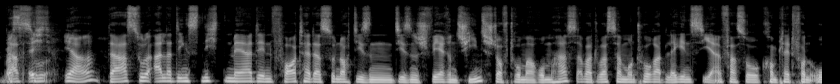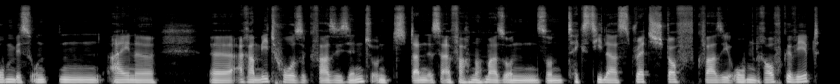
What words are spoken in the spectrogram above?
Was, echt? Du, ja, da hast du allerdings nicht mehr den Vorteil, dass du noch diesen, diesen schweren Jeansstoff drumherum hast, aber du hast da Motorrad-Leggings, die einfach so komplett von oben bis unten eine äh, Aramidhose quasi sind und dann ist einfach nochmal so ein, so ein textiler Stretchstoff quasi oben drauf gewebt.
